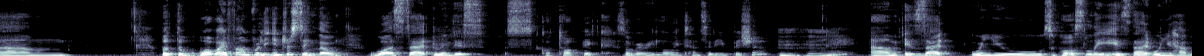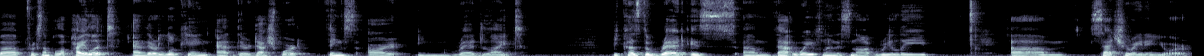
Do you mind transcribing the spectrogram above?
um, but the what I found really interesting though was that during this scotopic, so very low intensity vision, Mm-hmm. um, is that when you supposedly is that when you have a, for example, a pilot and they're looking at their dashboard, things are in red light because the red is um, that wavelength is not really um, saturating your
